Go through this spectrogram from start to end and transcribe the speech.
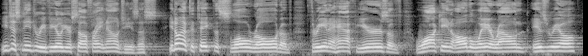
you just need to reveal yourself right now, Jesus. You don't have to take the slow road of three and a half years of walking all the way around Israel.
